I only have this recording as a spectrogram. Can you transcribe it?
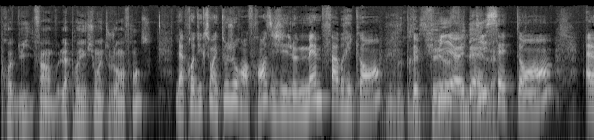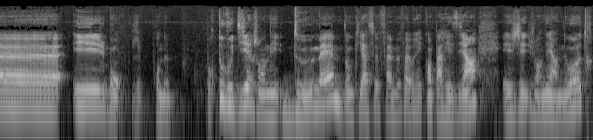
produit, enfin, la production est toujours en France? La production est toujours en France. J'ai le même fabricant depuis euh, euh, fidèle. 17 ans. Euh, et bon, je- pour, ne, pour tout vous dire, j'en ai deux même. Donc il y a ce fameux fabricant parisien et j'en ai un autre.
